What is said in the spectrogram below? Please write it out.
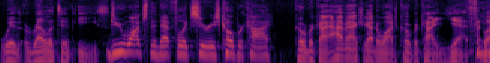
with relative ease. Do you watch the Netflix series Cobra Kai? Cobra Kai. I haven't actually got to watch Cobra Kai yet. but-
